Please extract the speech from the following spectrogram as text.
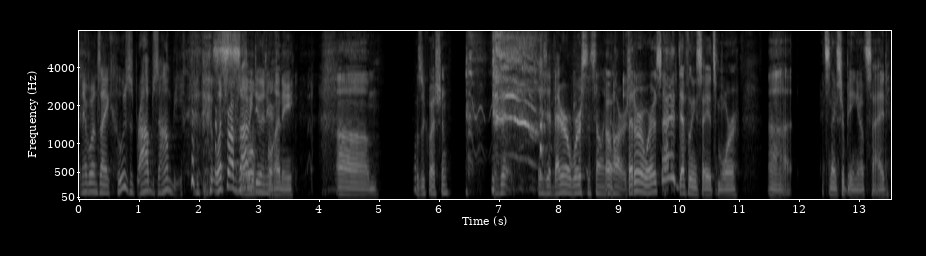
And everyone's like, who's Rob Zombie? What's Rob So Zombie doing here? funny. Um, what was the question? Is it is it better or worse than selling Oh, cars? better or worse? I'd definitely say it's more. Uh, it's nicer being outside.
